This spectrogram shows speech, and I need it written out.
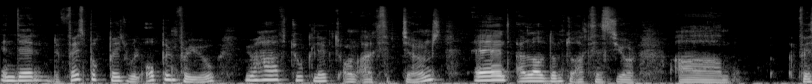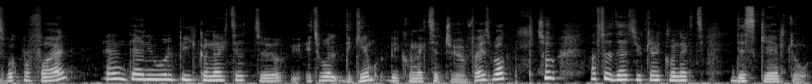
and then the Facebook page will open for you. You have to click on accept terms and allow them to access your um, Facebook profile and then you will be connected to it will the game will be connected to your Facebook. So after that you can connect this game to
